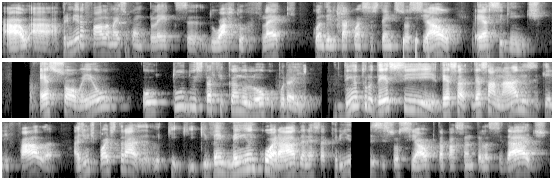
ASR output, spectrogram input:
A, a, a primeira fala mais complexa do Arthur Fleck, quando ele está com assistente social, é a seguinte: é só eu ou tudo está ficando louco por aí? dentro desse, dessa, dessa análise que ele fala, a gente pode trazer, que, que vem bem ancorada nessa crise social que está passando pela cidade,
